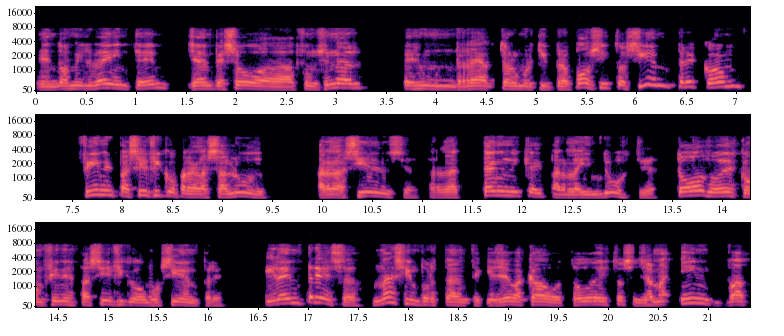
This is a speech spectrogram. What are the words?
en 2020, ya empezó a funcionar. Es un reactor multipropósito, siempre con fines pacíficos para la salud, para la ciencia, para la técnica y para la industria. Todo es con fines pacíficos como siempre. Y la empresa más importante que lleva a cabo todo esto se llama INVAP.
